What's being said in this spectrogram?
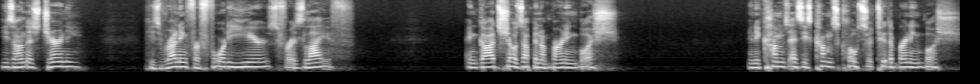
He's on this journey. He's running for 40 years for his life. And God shows up in a burning bush. And he comes, as he comes closer to the burning bush,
